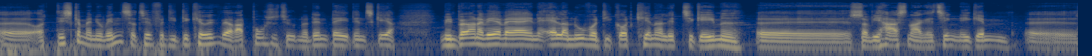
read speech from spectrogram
Øh, og det skal man jo vende sig til, fordi det kan jo ikke være ret positivt, når den dag den sker. Mine børn er ved at være i en alder nu, hvor de godt kender lidt til gamet, øh, så vi har snakket tingene igennem, øh,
